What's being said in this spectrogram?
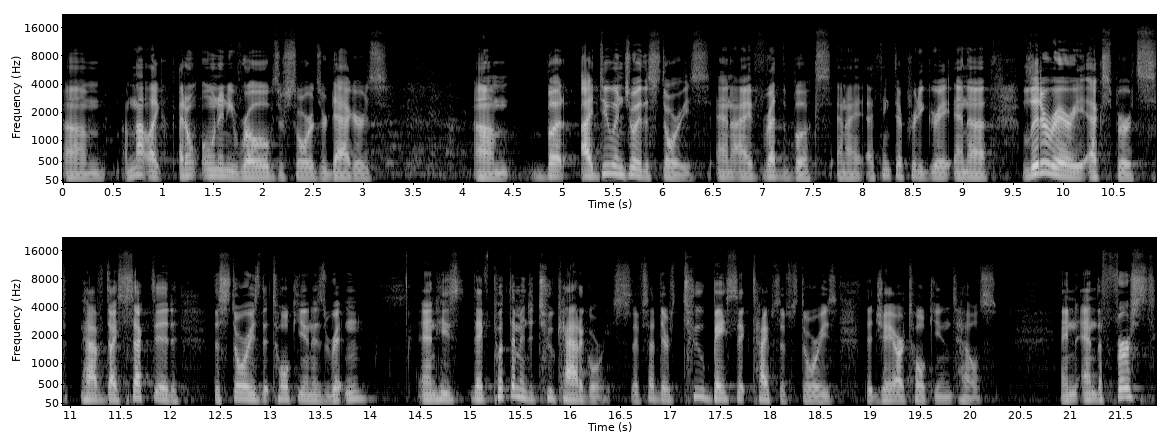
Um, I'm not like, I don't own any robes or swords or daggers. Um, but I do enjoy the stories, and I've read the books, and I, I think they're pretty great. And uh, literary experts have dissected the stories that Tolkien has written and he's, they've put them into two categories. They've said there's two basic types of stories that J.R. Tolkien tells. And, and the first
